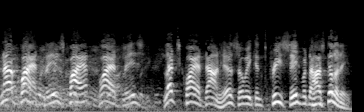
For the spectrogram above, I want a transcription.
now, quiet, please. Quiet, quiet, please. Let's quiet down here so we can proceed with the hostilities.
